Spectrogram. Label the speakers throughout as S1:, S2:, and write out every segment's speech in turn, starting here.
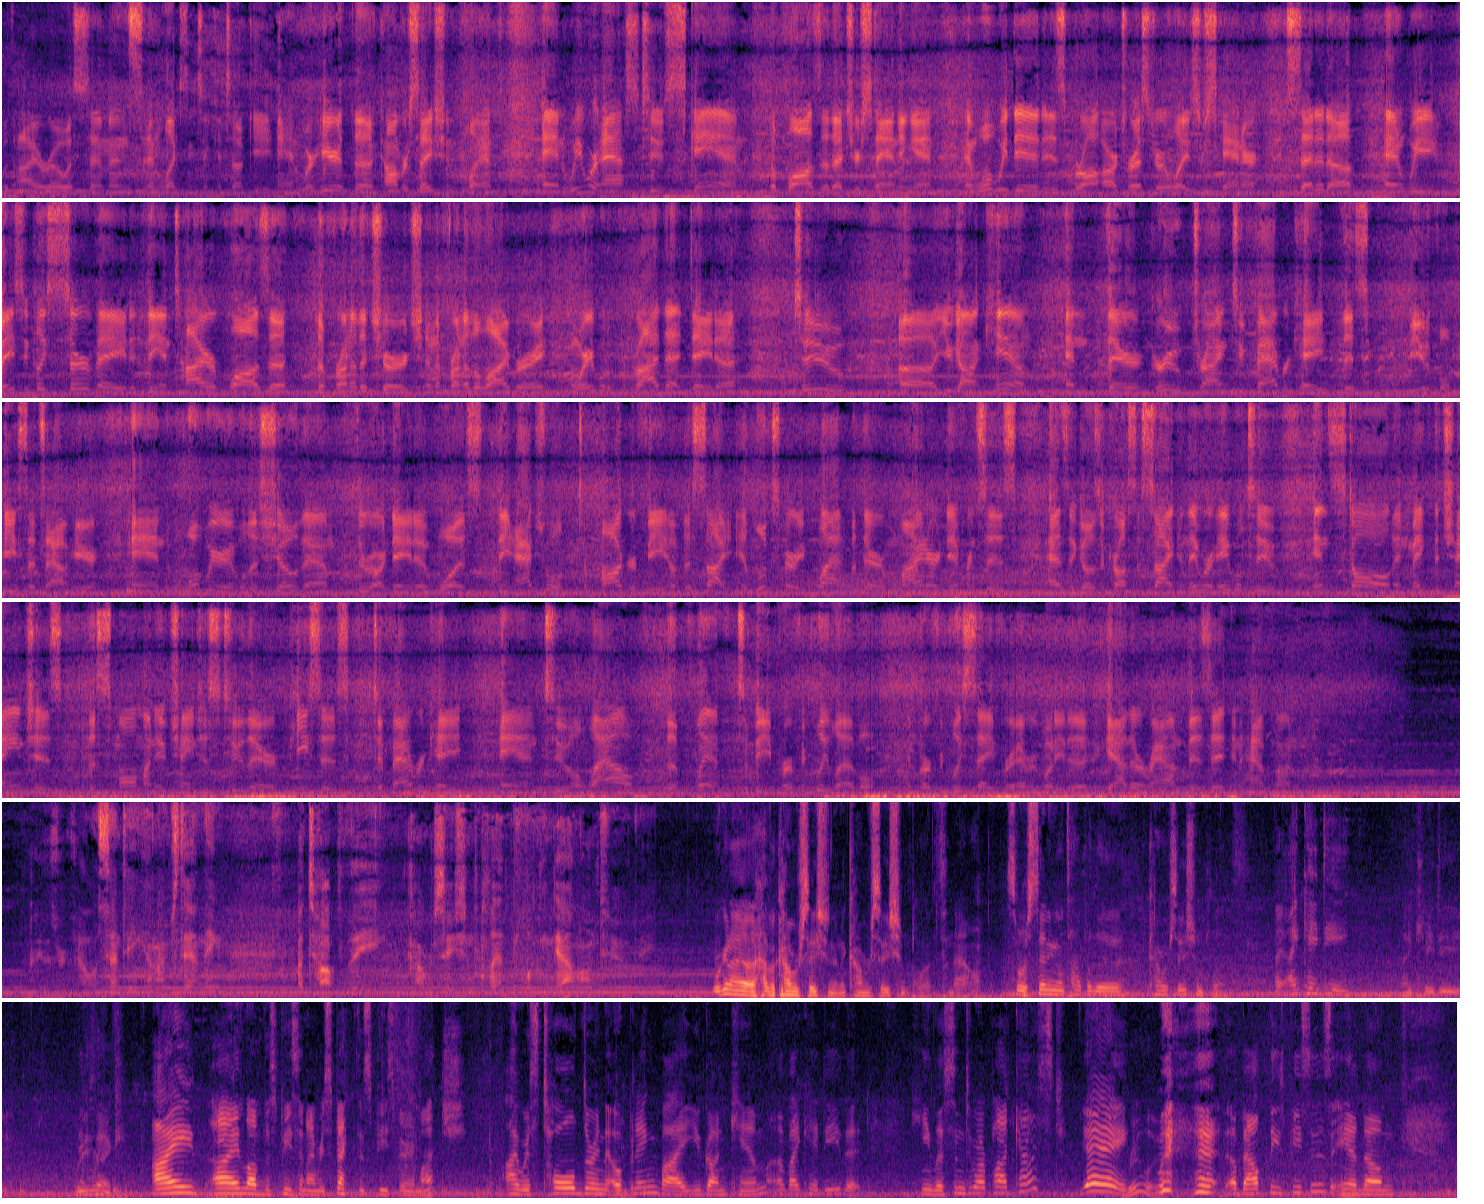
S1: with Iowa Simmons in Lexington, Kentucky, and we're here at the Conversation Plinth, and we were asked to scan the plaza that you're standing in, and what we did is brought our terrestrial laser scanner, set it up, and we basically surveyed the entire plaza, the front of the church and the front of the library, and we're able to provide that data to uh, Yugon Kim and their group trying to fabricate this beautiful piece that's out here. And what we were able to show them through our data was the actual topography of the site. It looks very flat, but there are minor differences as it goes across the site. And they were able to install and make the changes, the small, minute changes to their pieces to fabricate and to allow the plinth to be perfectly level and perfectly safe for everybody to gather around, visit, and have fun with.
S2: My name is Rick Valicenti, and I'm standing atop the conversation plinth looking down onto the.
S3: We're gonna have a conversation in a conversation plinth now. So we're standing on top of the conversation plinth.
S4: IKD.
S3: IKD. What do you think?
S4: I I love this piece and I respect this piece very much. I was told during the opening by Yugon Kim of IKD that he listened to our podcast. Yay!
S3: Really?
S4: about these pieces and um,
